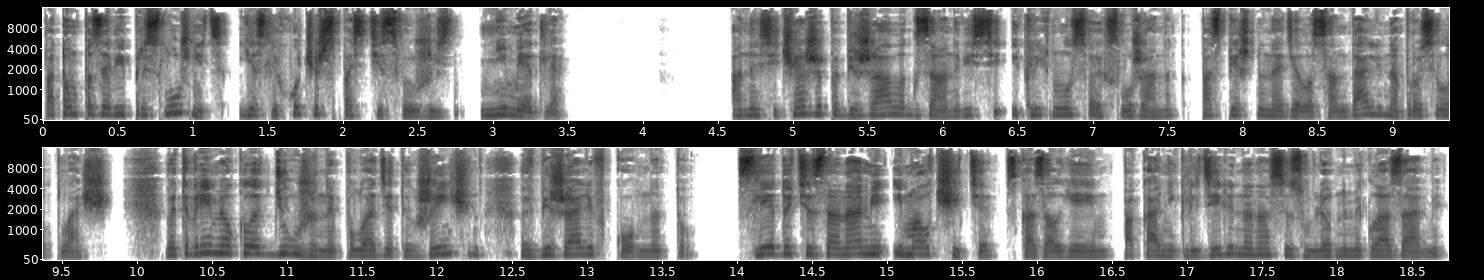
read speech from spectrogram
Потом позови прислужниц, если хочешь спасти свою жизнь. Немедля!» Она сейчас же побежала к занавеси и крикнула своих служанок. Поспешно надела сандали, набросила плащ. В это время около дюжины полуодетых женщин вбежали в комнату. «Следуйте за нами и молчите», — сказал я им, пока они глядели на нас изумленными глазами.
